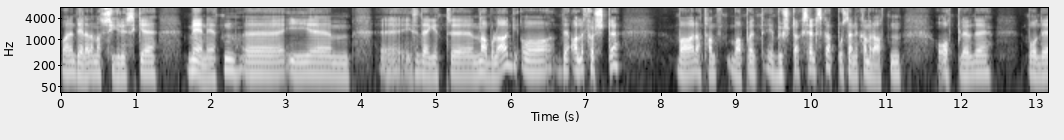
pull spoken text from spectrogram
var en del av den asyriske menigheten i, i sitt eget nabolag. Og det aller første var at han var på et bursdagsselskap hos denne kameraten og opplevde både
